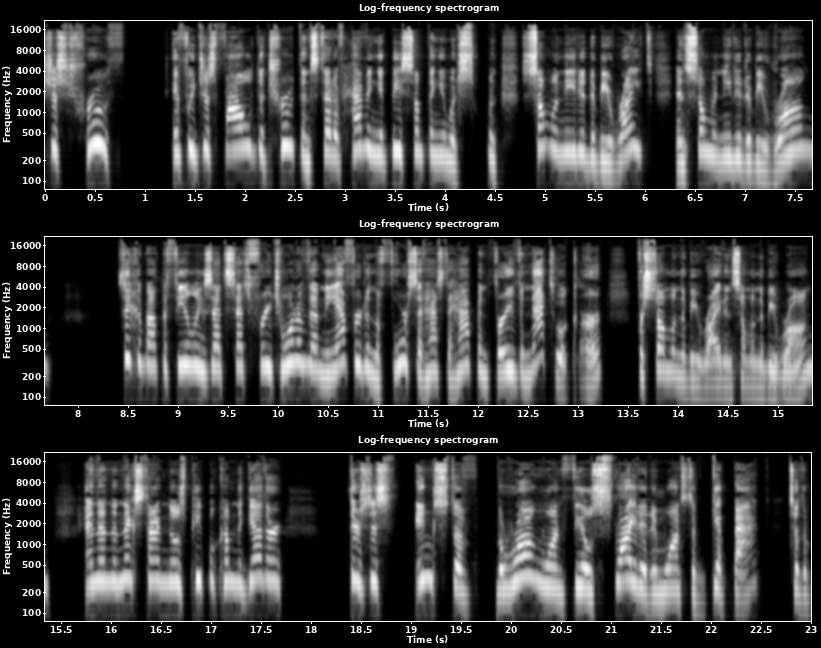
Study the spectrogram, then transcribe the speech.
just truth. If we just followed the truth instead of having it be something in which someone, someone needed to be right and someone needed to be wrong, Think about the feelings that sets for each one of them, the effort and the force that has to happen for even that to occur, for someone to be right and someone to be wrong. And then the next time those people come together, there's this angst of the wrong one feels slighted and wants to get back to the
